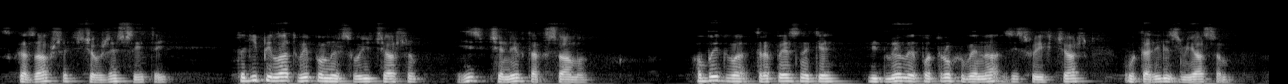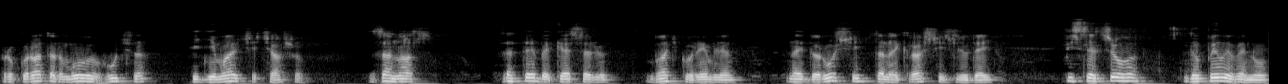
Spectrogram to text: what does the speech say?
сказавши, що вже ситий. Тоді Пілат виповнив свою чашу, гість вчинив так само. Обидва трапезники відлили потроху вина зі своїх чаш у таріль з м'ясом. Прокуратор мовив гучно, піднімаючи чашу. За нас, за тебе, кесарю, батьку римлян, найдорожчий та найкращий з людей. Після цього допили вино,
